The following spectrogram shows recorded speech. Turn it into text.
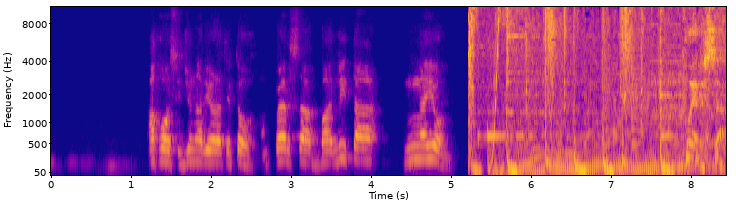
Ako si Junario at ito, ang Pwersa Balita ngayon. Puwersa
